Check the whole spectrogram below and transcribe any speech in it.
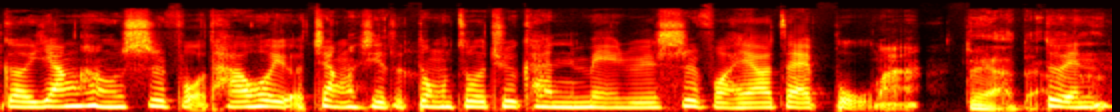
个央行是否它会有降息的动作，去看你美元是否还要再补嘛？对啊，对啊。对，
